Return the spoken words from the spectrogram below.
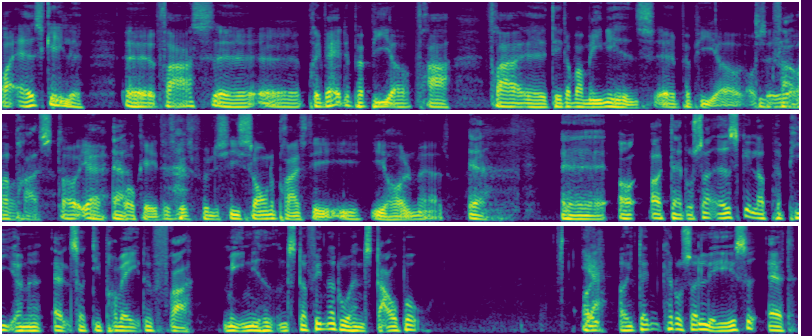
at adskille øh, fars øh, øh, private papirer fra, fra øh, det, der var menighedens øh, papirer. Og, Din far var præst. Og, ja, ja, okay, det skal selvfølgelig sige sovnepræst i, i, i Holme. Altså. Ja. Øh, og, og da du så adskiller papirerne, altså de private fra menighedens, der finder du hans dagbog. Og, Ja. i, og i den kan du så læse, at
